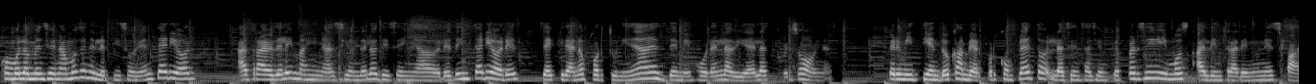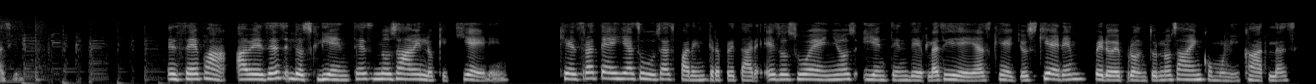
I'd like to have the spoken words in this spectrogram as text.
Como lo mencionamos en el episodio anterior, a través de la imaginación de los diseñadores de interiores se crean oportunidades de mejora en la vida de las personas, permitiendo cambiar por completo la sensación que percibimos al entrar en un espacio. Estefa, a veces los clientes no saben lo que quieren ¿Qué estrategias usas para interpretar esos sueños y entender las ideas que ellos quieren, pero de pronto no saben comunicarlas?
